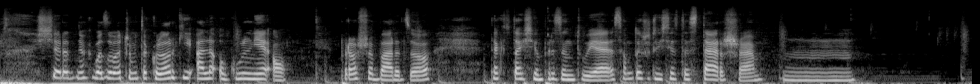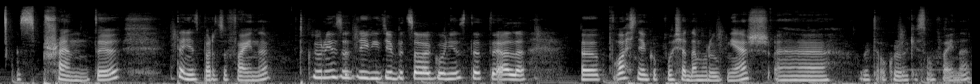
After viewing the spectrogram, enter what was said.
średnio chyba zobaczymy te kolorki, ale ogólnie, o, proszę bardzo. Tak tutaj się prezentuje. Są też oczywiście te starsze mm, sprzęty. Ten jest bardzo fajny, który nie widzimy całego niestety, ale właśnie go posiadam również. E, te okularki są fajne.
